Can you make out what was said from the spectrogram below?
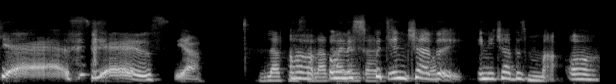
yes, yes, yeah. Love me, Oh, some love. when they spit in each other in each other's mouth. Oh,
